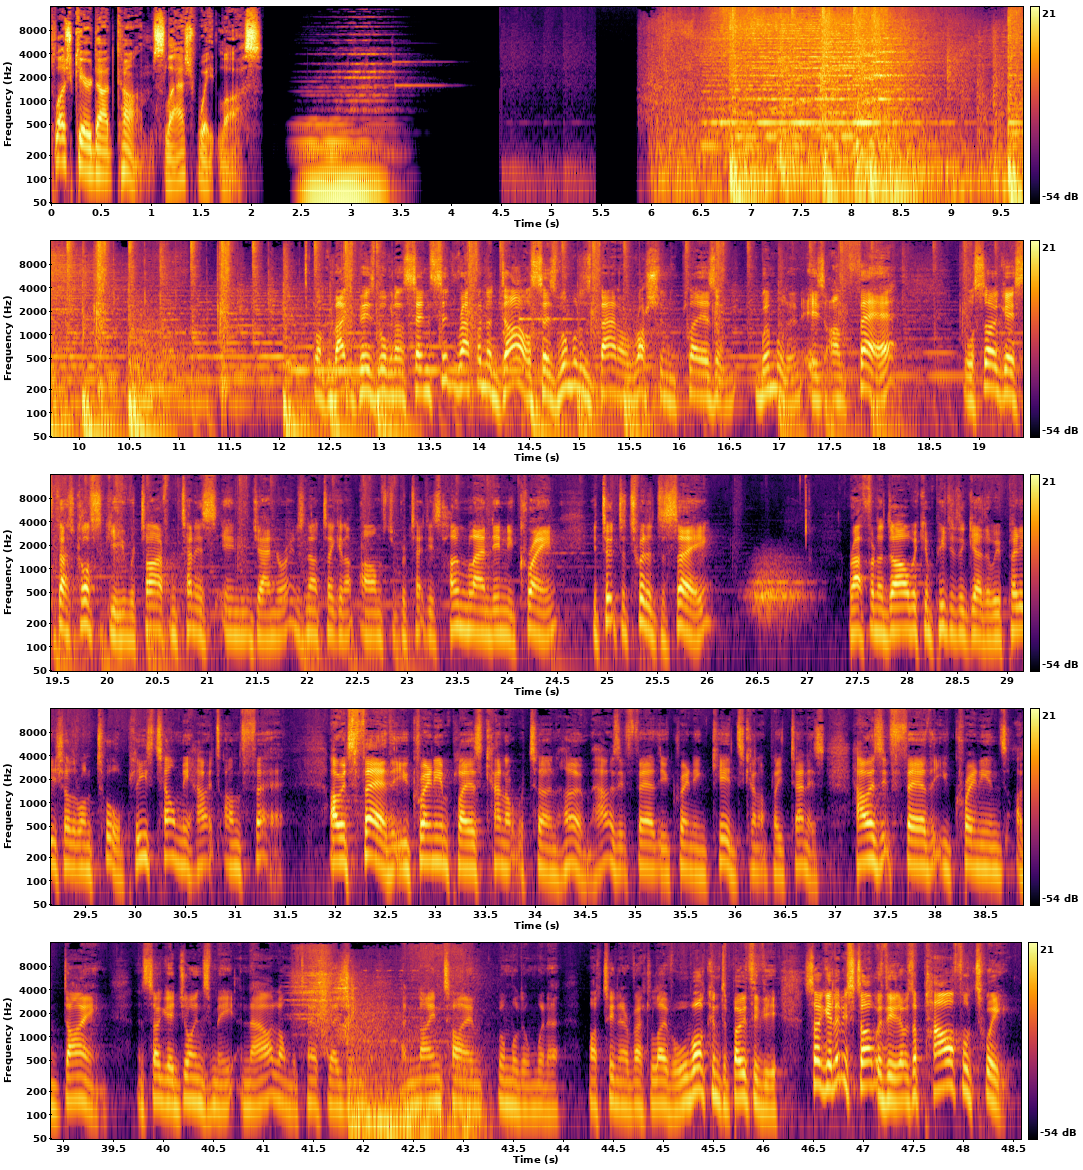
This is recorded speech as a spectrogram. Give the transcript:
plushcare.com slash weight loss. Welcome back to Piers Morgan Uncensored. Rafa Nadal says Wimbledon's ban on Russian players at Wimbledon is unfair. Well, Sergei Stakhovsky retired from tennis in January and has now taken up arms to protect his homeland in Ukraine. He took to Twitter to say, Rafa Nadal, we competed together. We played each other on tour. Please tell me how it's unfair. Oh, it's fair that Ukrainian players cannot return home. How is it fair that Ukrainian kids cannot play tennis? How is it fair that Ukrainians are dying? And Sergei joins me now, along with tennis legend and nine time Wimbledon winner Martina Navratilova. Well, welcome to both of you. Sergei, let me start with you. There was a powerful tweet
